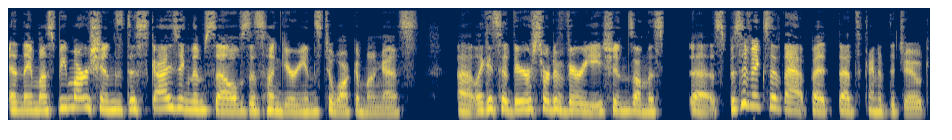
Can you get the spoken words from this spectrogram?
and they must be Martians disguising themselves as Hungarians to walk among us. Uh, like I said, there are sort of variations on the uh, specifics of that, but that's kind of the joke.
